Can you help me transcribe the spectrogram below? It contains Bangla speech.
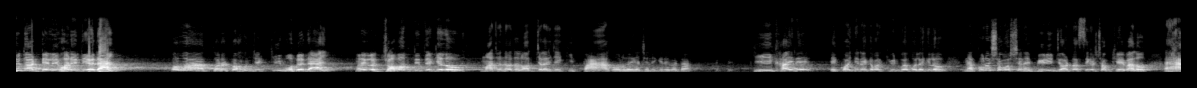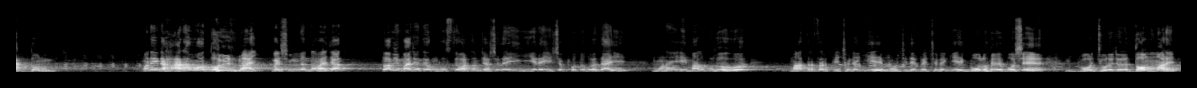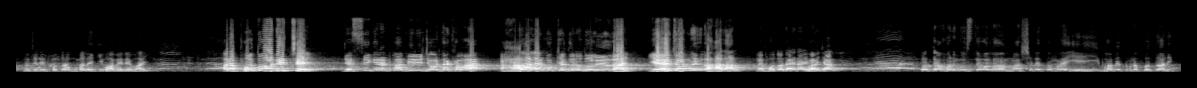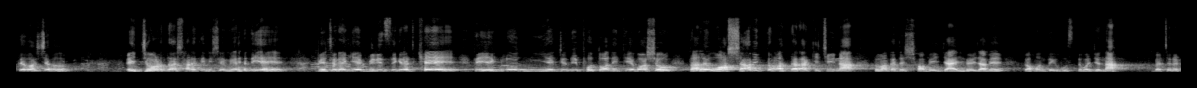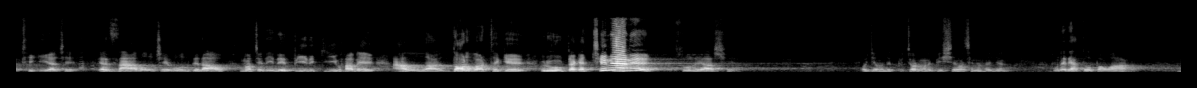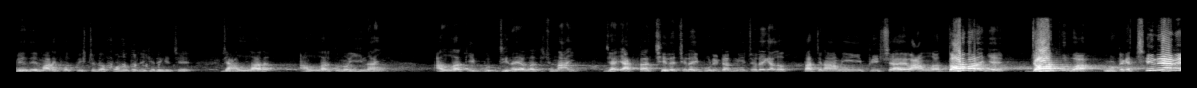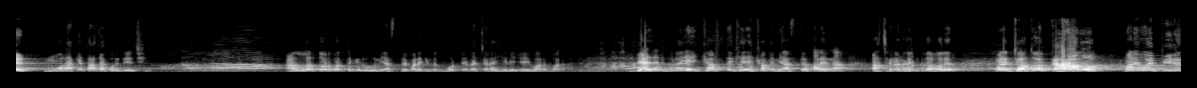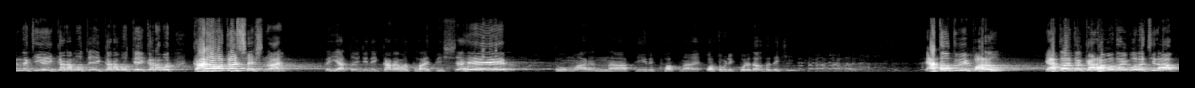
কিছু তার ডেলিভারি দিয়ে দেয়। অবাক করে, কখন যে কি বলে দেয়। মানে এগুলো জবাব দিতে গেলেও মাঝে মাঝে লজ্জা লাগে যে কি পাগল হয়ে গেছে নাকি রে বেটা? কি খাই রে? এই কয়দিন আগে আবার কিউট বয় বলে গেল, না, কোনো সমস্যা নেই, বিড়ি, জর্দা, সিগারেট সব খেয়ে গেল একদম। মানে এটা হারাম হওয়ার দলিল নাই। ভাই, শুনলেন না ভাই যান তো আমি মাঝে মাঝে বুঝতে পারতাম যে আসলে এই ইয়েরা এইসব ফটোগুলো দেয়, মনে হয় এই মালগুলো মাদ্রাসার পেছনে গিয়ে, মসজিদের পেছনে গিয়ে গোল হয়ে বসে জোরে জোরে দম মারে। নচেত এই ফটো বলে কীভাবে রে ভাই? আরে ফতুয়া দিচ্ছে যে সিগারেট বা বিড়ি, জর্দা খাওয়া হালালের পক্ষে কোনো দলিল নাই। এই জন্য এগুলো হালাল। ভাই ফটো দেয় নাই ভাই যান তো তখন বুঝতে পারলাম, আসলে তোমরা এইভাবে তোমরা ফতুয়া লিখতে বসো। এই জর্দা সাড়ে তিনশো মেরে দিয়ে পেছনে গিয়ে বিড়ি সিগারেট খেয়ে, তো এগুলো নিয়ে যদি ফতোয়া দিতে বসো, তাহলে অস্বাভাবিক তোমার দ্বারা কিছুই না। তোমার কাছে সবই জায়জ হয়ে যাবে। তখন থেকে বুঝতে পারি যে, না, বেচারা ঠিকই আছে। যা বলছে বলতে দাও। নচেত এদের পীর কীভাবে আল্লাহর দরবার থেকে রুহটাকে ছিনিয়ে নিয়ে চলে আসে? ওই যে আমাদের চরমনে পিস সাহেব আছেন, ভাইজান? ওনার এত পাওয়ার। বেদে মারিফত পৃষ্ঠনে পনত লিখে রেখেছে যে আল্লাহর আল্লাহর কোনো ই নাই, আল্লাহর কি বুদ্ধি নাই, আল্লাহর কিছু নাই, যে একটা ছেলে ছিল এই বুড়িটা নিয়ে চলে গেল, তার জন্য আমি সাহেব আল্লাহ দরবারে গিয়ে জ্বর পূর্বা রুটাকে ছিনিয়ে নিয়ে মরাকে তাজা করে দিয়েছি। আল্লাহর দরবার থেকে রুহু নিয়ে আসতে পারে, কিন্তু ভোটে বেচারা হেরে যায় বারবার। ব্যালেটগুলো এই খাপ থেকে এই খাপে নিয়ে আসতে পারে না। আছে না না কথা বলেন? মানে যত কারামত মানে ওই পীরের নাকি এই কারামত এই কারামত এই কারামত। কারামতের শেষ নাই। তো এতই যদি কারামত হয় পীর সাহেব, তোমার নাতির খতনায় অটোমেটিক করে দাও তো দেখি। এত তুমি পারো। এত এত কারামত আমি বলেছিলাম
